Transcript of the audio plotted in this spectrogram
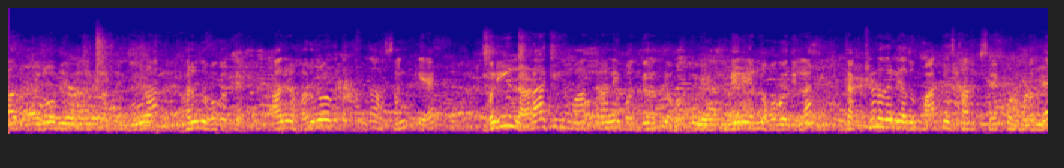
ಆರು ಕಿಲೋಮೀಟರ್ಗಳಷ್ಟು ದೂರ ಹರಿದು ಹೋಗುತ್ತೆ. ಆದರೆ ಹರಿದು ಹೋಗತಕ್ಕಂತಹ ಸಂಖ್ಯೆ ಬರೀ ಲಡಾಖಿಗೆ ಮಾತ್ರನೇ ಬಂದಿರುತ್ತೆ, ಹೊರತು ಬೇರೆ ಎಲ್ಲೂ ಹೋಗೋದಿಲ್ಲ. ತಕ್ಷಣದಲ್ಲಿ ಅದು ಪಾಕಿಸ್ತಾನಕ್ಕೆ ಸೇರ್ಕೊಂಡು ಬಿಡುತ್ತೆ.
